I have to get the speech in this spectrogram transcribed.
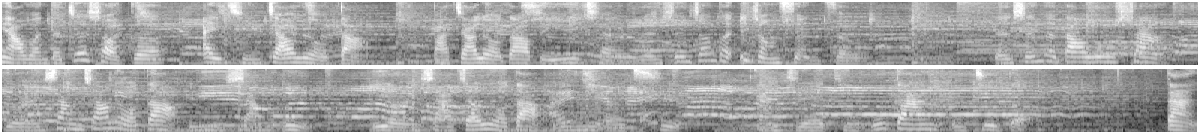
雅文的这首歌《爱情交流道》，把交流道比喻成人生中的一种选择。人生的道路上，有人向交流道与你相遇，也有人下交流道离你而去，感觉挺孤单无助的。但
